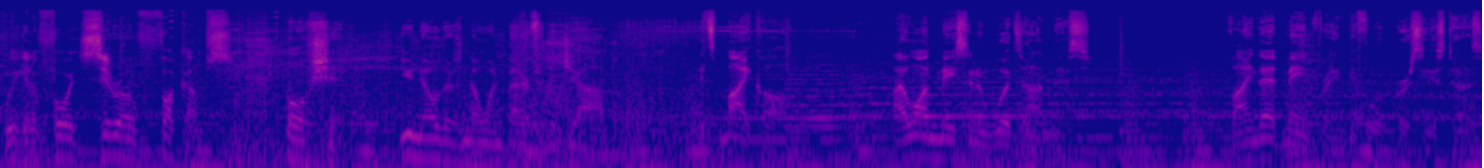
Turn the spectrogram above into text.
We can afford zero fuck-ups. Bullshit. You know there's no one better for the job. It's my call. I want Mason and Woods on this. Find that mainframe before Perseus does.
